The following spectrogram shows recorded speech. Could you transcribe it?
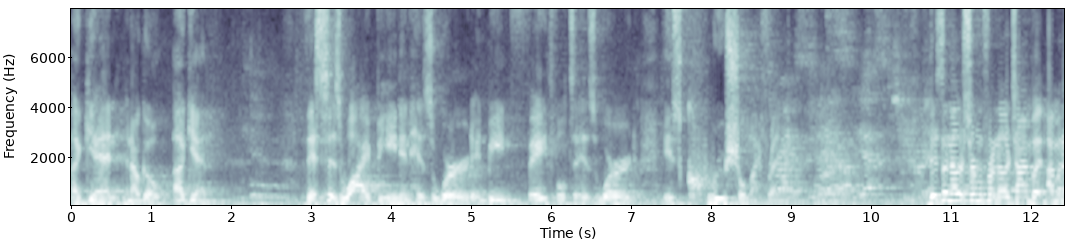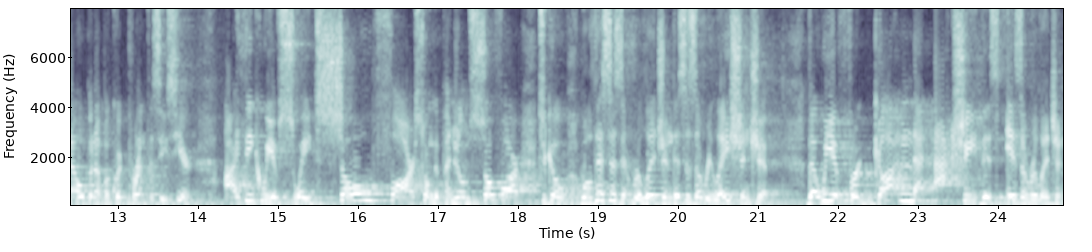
again, and I'll go again. This is why being in His Word and being faithful to His Word is crucial, my friend. This is another sermon for another time, but I'm going to open up a quick parenthesis here. I think we have swayed so far, swung the pendulum so far to go, well, this isn't religion, this is a relationship, that we have forgotten that actually this is a religion.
